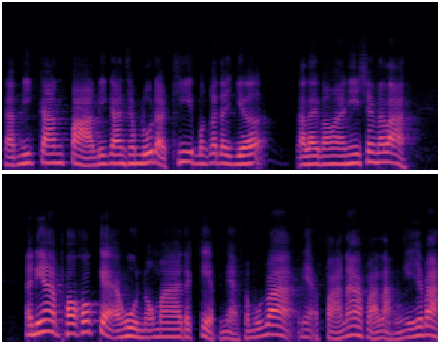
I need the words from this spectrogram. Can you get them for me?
แบบมีการปาดมีการชำรุดอะคีบมันก็จะเยอะอะไรประมาณนี้ใช่ไหมล่ะอันเนี้ยพอเขาแกะหุ่นออกมาจะเก็บเนี่ยสมมุติว่าเนี่ยฝาหน้าฝาหลังนี้ใช่ป่ะ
